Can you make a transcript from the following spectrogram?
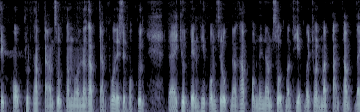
16 ชุดครับตามสูตรคำนวณนะครับจับคู่ได้ 16 ชุด แต่ชุดเด่นที่ผมสรุปนะครับ ผมได้นำสูตรมาเทียบมาชนมาตัดครับ ได้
